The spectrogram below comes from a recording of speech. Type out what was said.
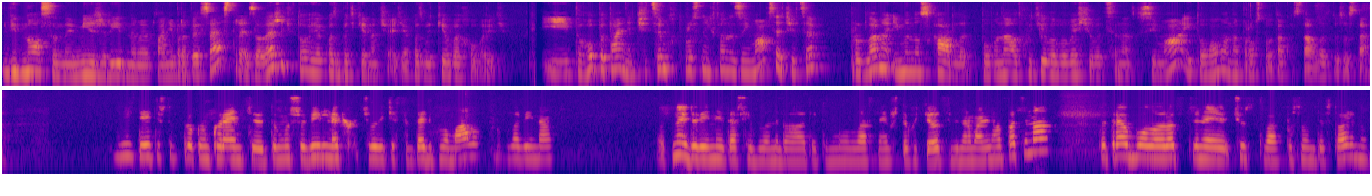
відносини між рідними в плані брати і сестри залежить від того, як вас батьки навчають, як вас батьки виховують. І того питання, чи цим просто ніхто не займався, чи це проблема іменно Скарлет, бо вона от хотіла вивищуватися над всіма, і того вона просто отак от ставилась до сестер. Мені здається, що тут про конкуренцію, тому що вільних чоловічих сердець було мало, була війна. От, ну і до війни теж їх було небагато. Тому, власне, якщо ти хотіла собі нормального пацана, то треба було родственні чувства посунути в сторону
